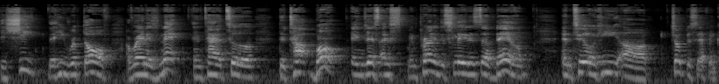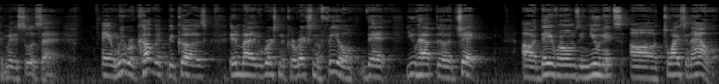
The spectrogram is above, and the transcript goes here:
the sheet that he ripped off around his neck and tied it to the top bunk and just and apparently just slid himself down until he uh, choked himself and committed suicide. And we were covered because anybody that works in the correctional field that you have to check uh, day rooms and units uh, twice an hour,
